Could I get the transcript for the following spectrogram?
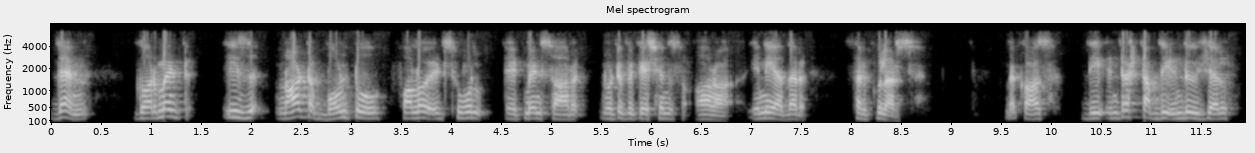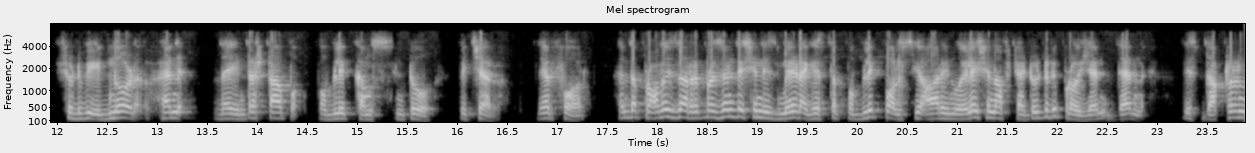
then government is not bound to follow its own statements or notifications or any other circulars. Because the interest of the individual should be ignored when the interest of public comes into picture. Therefore when the promise or representation is made against the public policy or in violation of statutory provision then this doctrine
